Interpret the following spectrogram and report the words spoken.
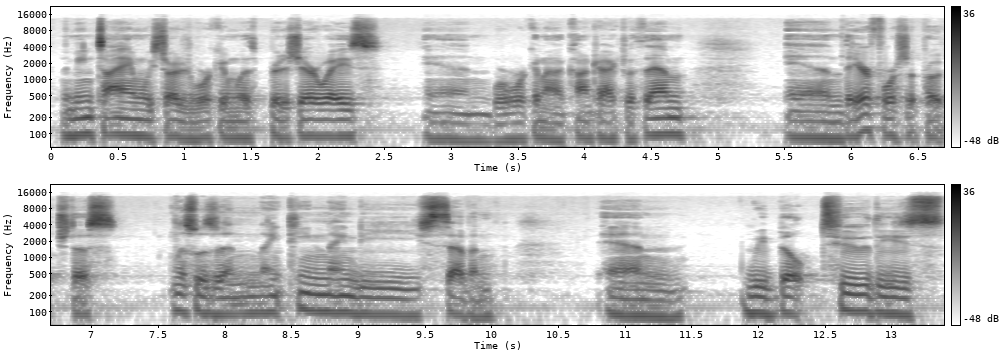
In the meantime, we started working with British Airways, and we're working on a contract with them. And the Air Force approached us. This was in 1997, and we built two of these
